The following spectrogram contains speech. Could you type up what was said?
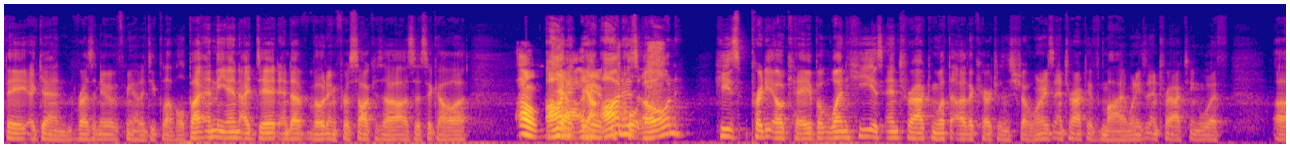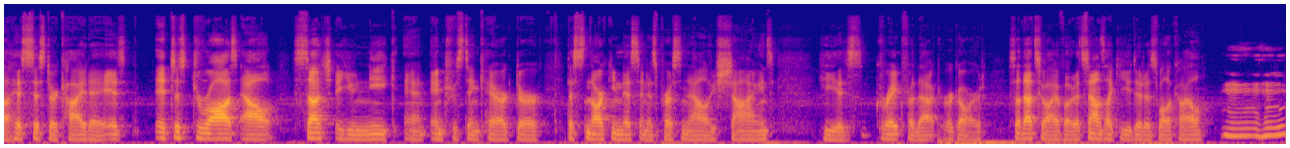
they again resonate with me on a deep level. But in the end, I did end up voting for Sakuta Azusagawa oh on yeah, I yeah, mean, on his own, he's pretty okay. But when he is interacting with the other characters in the show, when he's interacting with Mai, when he's interacting with uh, his sister Kaede, it it just draws out such a unique and interesting character. The snarkiness in his personality shines. He is great for that regard. So that's who I voted. It sounds like you did as well, Kyle. hmm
